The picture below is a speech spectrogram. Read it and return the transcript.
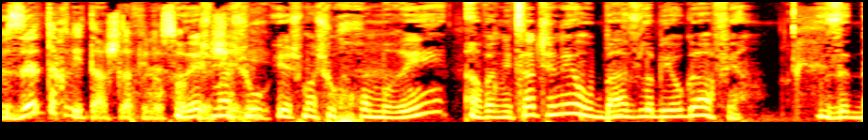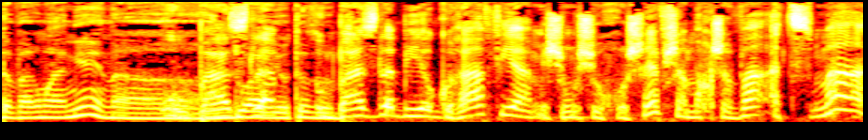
וזה תכליתה של הפילוסופיה יש שלי. משהו, יש משהו חומרי, אבל מצד שני הוא בז לביוגרפיה. זה דבר מעניין. הדואליות הזאת. הוא בז לביוגרפיה, משום שהוא חושב שהמחשבה עצמה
